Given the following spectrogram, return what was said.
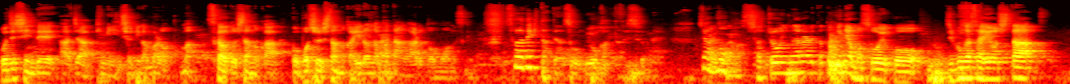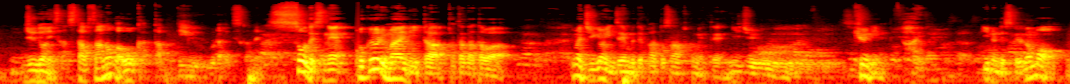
ご自身で、あ、じゃあ君一緒に頑張ろうと。まあ、スカウトしたのか、こう募集したのか、いろんなパターンがあると思うんですけど、それができたっていうのはすごく良かったですよね。じゃあもう、社長になられた時にはもうそういうこう、自分が採用した従業員さん、スタッフさんの方が多かったっていうぐらいですかね。そうですね。僕より前にいた方々は、今従業員全部でパートさん含めて29人いるんですけれども、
